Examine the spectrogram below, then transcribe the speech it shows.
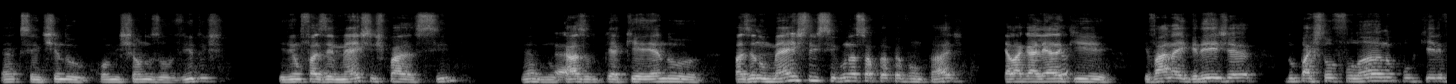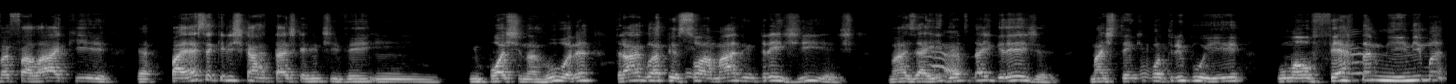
né, sentindo comichão nos ouvidos, iriam fazer mestres para si, né? no é. caso, querendo fazendo mestre segundo a sua própria vontade. Aquela galera que, que vai na igreja do pastor fulano porque ele vai falar que é, parece aqueles cartazes que a gente vê em, em poste na rua, né? Trago a pessoa amada em três dias, mas aí é. dentro da igreja, mas tem que uhum. contribuir com uma oferta mínima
